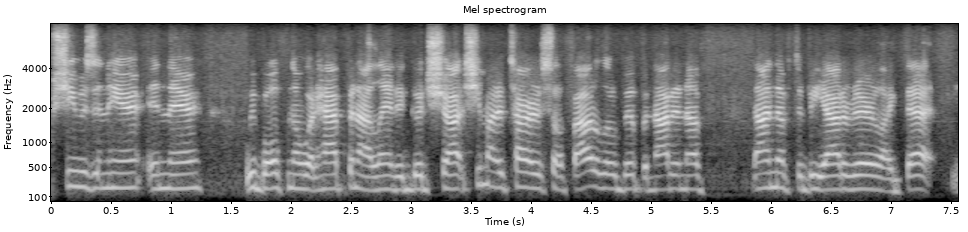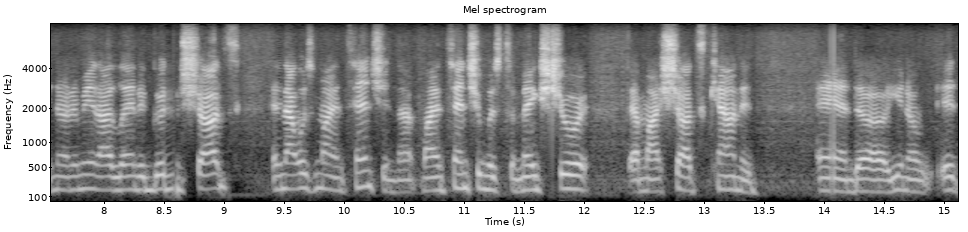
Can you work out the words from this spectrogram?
she was in here in there. We both know what happened. I landed good shot. She might have tired herself out a little bit, but not enough not enough to be out of there like that. You know what I mean? I landed good shots, and that was my intention. That my intention was to make sure that my shots counted, and uh, you know it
